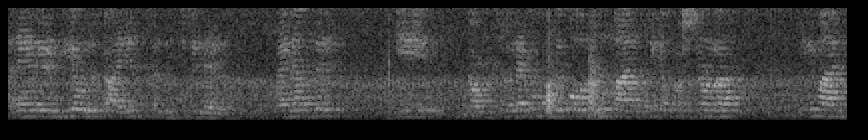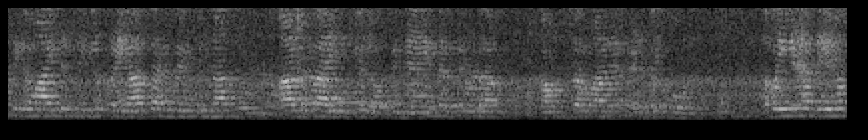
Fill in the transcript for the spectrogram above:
അദ്ദേഹം എഴുതിയ ഒരു കാര്യം ശ്രദ്ധിച്ചിട്ടുണ്ടായിരുന്നു. അതിനകത്ത് ഈ കൗൺസിലറുടെ ഒക്കെ മുമ്പിൽ പോകുന്നത് മാനസിക പ്രശ്നമുള്ള ഈ മാനസികമായിട്ട് എന്തെങ്കിലും പ്രയാസം അനുഭവിക്കുന്ന ആളുകളായിരിക്കുമല്ലോ. പിന്നെ ഇത്തരത്തിലുള്ള കൗൺസിലർമാരെ എടുത്തൊക്കെ പോകുന്നത്. അപ്പൊ ഇങ്ങനെ അദ്ദേഹം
